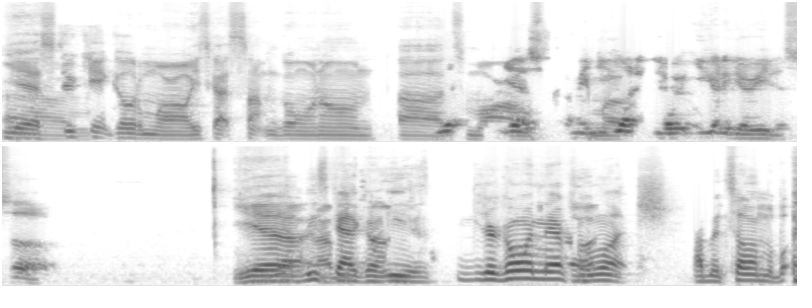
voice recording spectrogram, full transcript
Yeah, Um, Stu can't go tomorrow. He's got something going on uh Yeah, tomorrow. Yes, I mean you got to go. You got to go eat a sub. Yeah, at least gotta go eat. You're going there for lunch. I've been telling him about.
